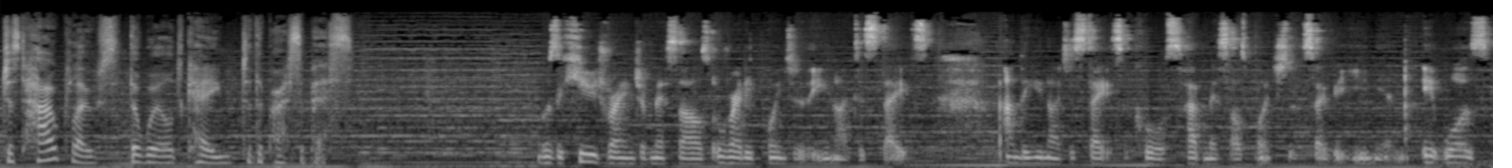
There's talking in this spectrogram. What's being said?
just how close the world came to the precipice. There was a huge range of missiles already pointed at the United States, and the United States, of course, had missiles pointed at the Soviet Union. It was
